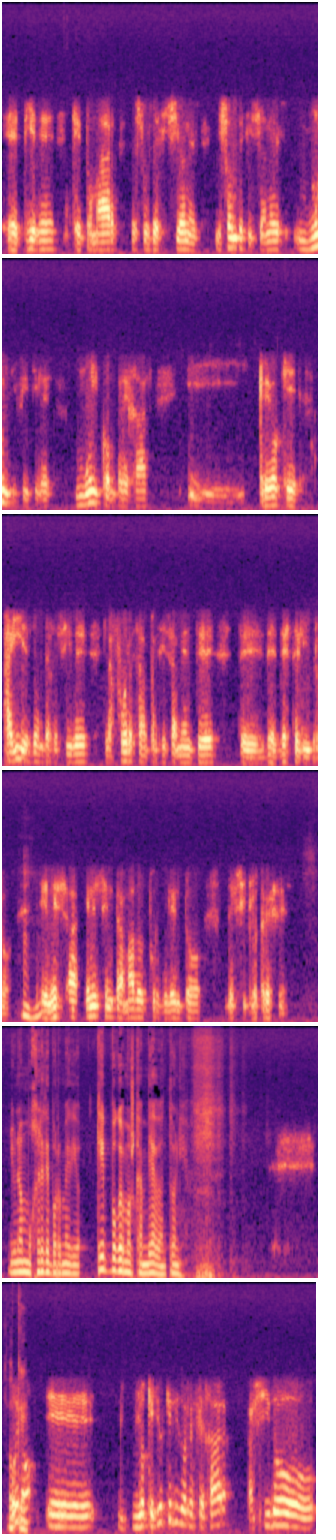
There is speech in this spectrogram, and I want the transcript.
eh, tiene que tomar sus decisiones y son decisiones muy difíciles, muy complejas y creo que ahí es donde reside la fuerza precisamente de, este libro, en, esa, en ese entramado turbulento del siglo XIII. Y una mujer de por medio. Qué poco hemos cambiado, Antonio. Bueno, eh, lo que yo he querido reflejar ha sido,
